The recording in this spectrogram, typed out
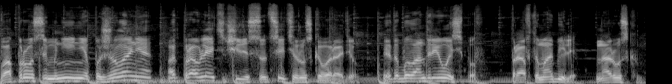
Вопросы, мнения, пожелания отправляйте через соцсети Русского радио. Это был Андрей Осипов про автомобили на русском.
